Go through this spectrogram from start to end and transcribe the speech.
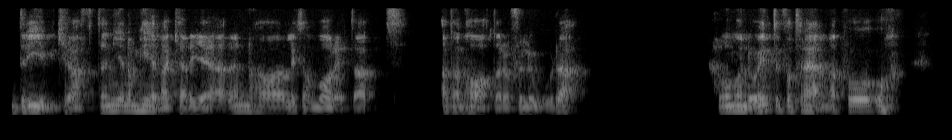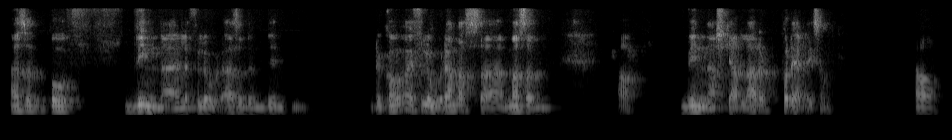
drivkraften genom hela karriären har liksom varit att, att han hatar att förlora. Och om man då inte får träna på och, alltså på att vinna eller förlora, alltså det, det, då kommer man ju förlora massa, massa ja, vinnarskallar på det liksom. Ja.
